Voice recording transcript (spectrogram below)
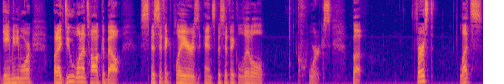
game anymore but I do want to talk about specific players and specific little quirks. But first, let's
